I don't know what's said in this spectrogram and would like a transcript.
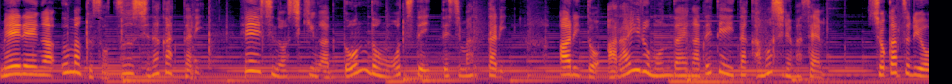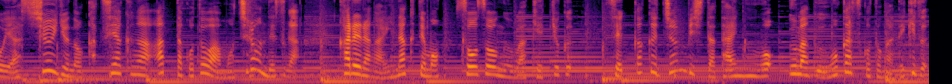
命令がうまく疎通しなかったり兵士の士気がどんどん落ちていってしまったりありとあらゆる問題が出ていたかもしれません。諸葛亮や周囲の活躍があったことはもちろんですが彼らがいなくても曹操軍は結局せっかく準備した大軍をうまく動かすことができず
